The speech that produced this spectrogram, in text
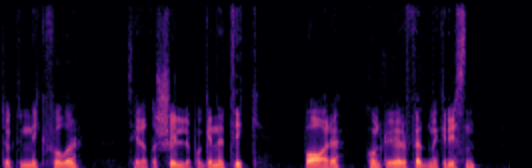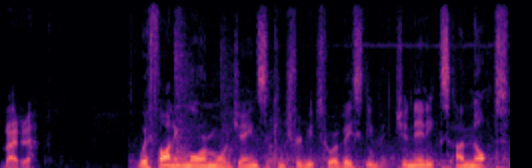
dr. Nick Fuller sier at å skylde på genetikk bare kommer til å gjøre fedmekrisen verre. We're finding more and more genes that contribute to obesity, but genetics are not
